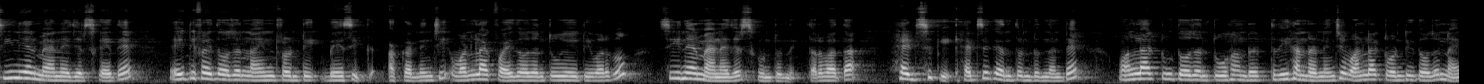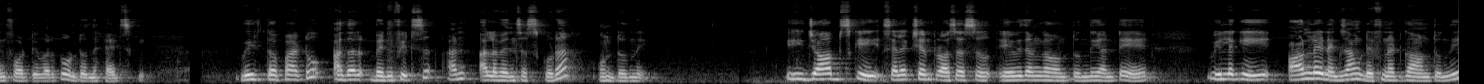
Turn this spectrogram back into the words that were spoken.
సీనియర్ మేనేజర్స్కి అయితే eighty five thousand nine twenty basic అక్కడి నుంచి one lakh five thousand two eighty వరకు సీనియర్ మేనేజర్స్కి ఉంటుంది. తర్వాత హెడ్స్కి హెడ్స్కి ఎంత ఉంటుందంటే one lakh two thousand two hundred three hundred నుంచి one lakh twenty thousand nine forty వరకు ఉంటుంది హెడ్స్కి. వీటితో పాటు అదర్ బెనిఫిట్స్ అండ్ అలవెన్సెస్ కూడా ఉంటుంది. ఈ జాబ్స్కి సెలెక్షన్ ప్రాసెస్ ఏ విధంగా ఉంటుంది అంటే వీళ్ళకి ఆన్లైన్ ఎగ్జామ్ డెఫినెట్గా ఉంటుంది.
